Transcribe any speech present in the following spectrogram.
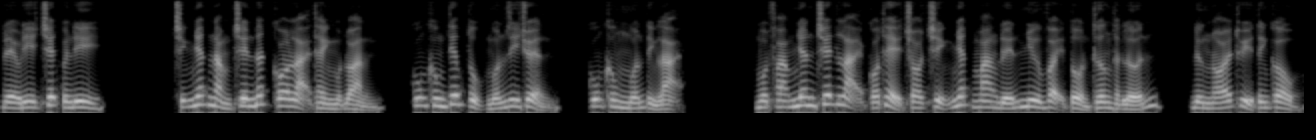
đều đi chết quên đi. Chính nhất nằm trên đất co lại thành một đoàn, cũng không tiếp tục muốn di chuyển cũng không muốn tỉnh lại. Một phàm nhân chết lại có thể cho trịnh nhất mang đến như vậy tổn thương thật lớn, đừng nói thủy tinh cầu,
